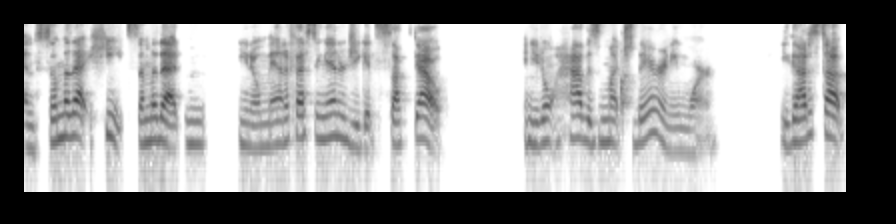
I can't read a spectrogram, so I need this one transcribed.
and some of that heat some of that you know manifesting energy gets sucked out and you don't have as much there anymore. You got to stop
